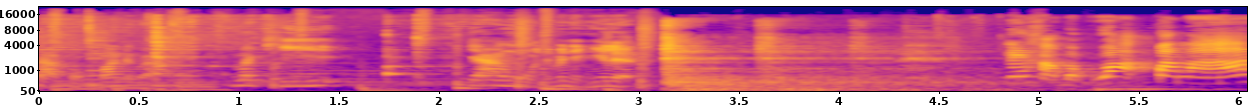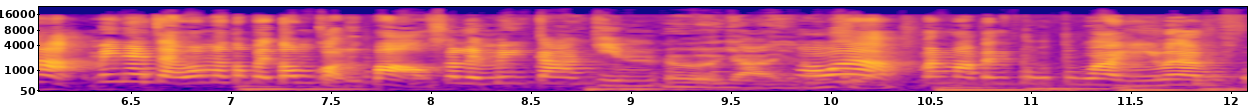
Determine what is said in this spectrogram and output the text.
สระผมบ้างดีกว่าเมื่อกี้ย่างหมูจะเป็นอย่างนี้เลยเลยค่ะบอกว่าปลาร้าไม่แน่ใจว่ามันต้องไปต้มก่อนหรือเปล่า ก็เลยไม่กล้ากิน เออใหญ่เพราะว่ามันมาเป็นตัวตัวๆอย่างนี้เลยอะทุกค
